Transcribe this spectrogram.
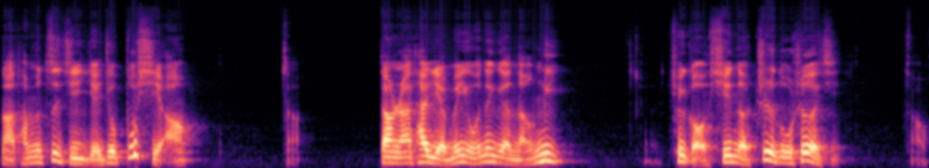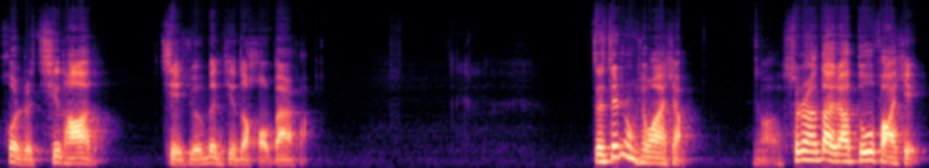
那他们自己也就不想，啊，当然他也没有那个能力去搞新的制度设计，啊，或者其他的解决问题的好办法。在这种情况下，啊，虽然大家都发现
